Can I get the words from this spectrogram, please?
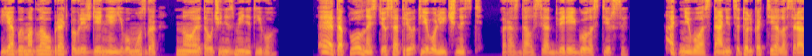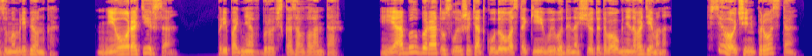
Я бы могла убрать повреждения его мозга, но это очень изменит его. «Это полностью сотрет его личность», — раздался от дверей голос Тирсы. «От него останется только тело с разумом ребенка». «Неора Тирса», — приподняв бровь, сказал Волонтар. «Я был бы рад услышать, откуда у вас такие выводы насчет этого огненного демона». «Все очень просто», —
